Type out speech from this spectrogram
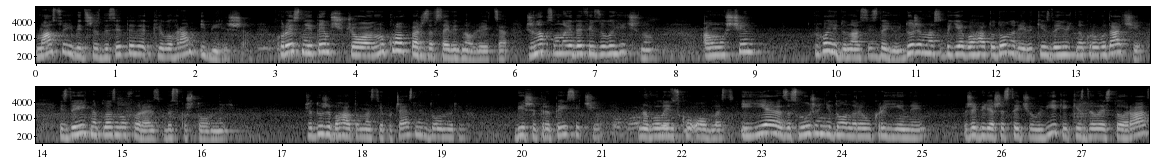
масою від 60 кг і більше. Корисний тим, що ну, кров перш за все відновлюється. Жінок воно йде фізіологічно, а у мужчин приходять до нас і здають. Дуже в нас є багато донорів, які здають на кроводачі і здають на плазмофорез безкоштовний. Вже дуже багато в нас є почесних донорів, більше три тисячі на Волинську область. І є заслужені донори України, вже біля шести чоловік, які здали 100 раз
